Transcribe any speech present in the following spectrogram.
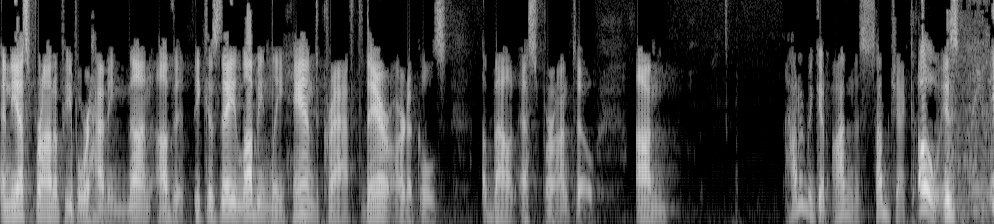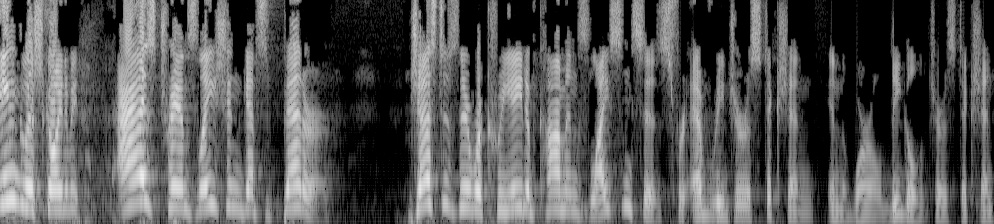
and the Esperanto people were having none of it because they lovingly handcraft their articles about Esperanto. Um, how did we get on the subject? Oh, is English going to be, as translation gets better, just as there were Creative Commons licenses for every jurisdiction in the world, legal jurisdiction,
